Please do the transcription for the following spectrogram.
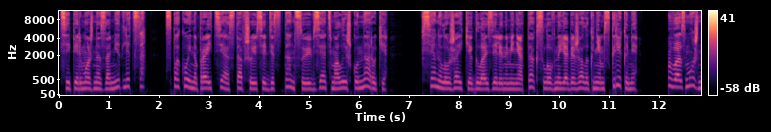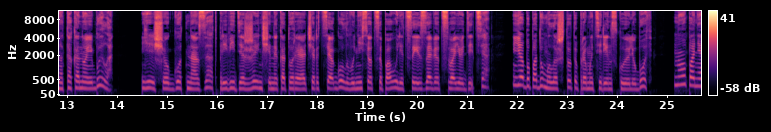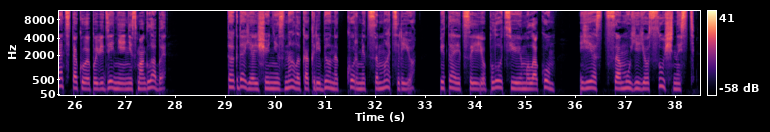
Теперь можно замедлиться, спокойно пройти оставшуюся дистанцию и взять малышку на руки. Все на лужайке глазели на меня так, словно я бежала к ним с криками. Возможно, так оно и было — еще год назад при виде женщины, которая, очертя голову, несется по улице и зовет свое дитя, я бы подумала что-то про материнскую любовь, но понять такое поведение не смогла бы. Тогда я еще не знала, как ребенок кормится матерью, питается ее плотью и молоком, ест саму ее сущность,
